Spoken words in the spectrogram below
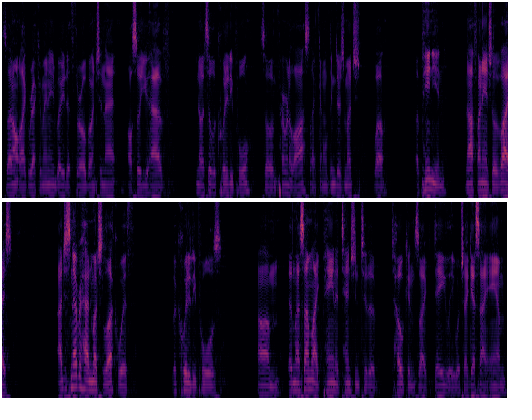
so I don't like recommend anybody to throw a bunch in that. Also, you have, you know, it's a liquidity pool, so impermanent loss, like I don't think there's much, well, opinion, not financial advice. I just never had much luck with liquidity pools um, unless I'm like paying attention to the tokens like daily, which I guess I am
